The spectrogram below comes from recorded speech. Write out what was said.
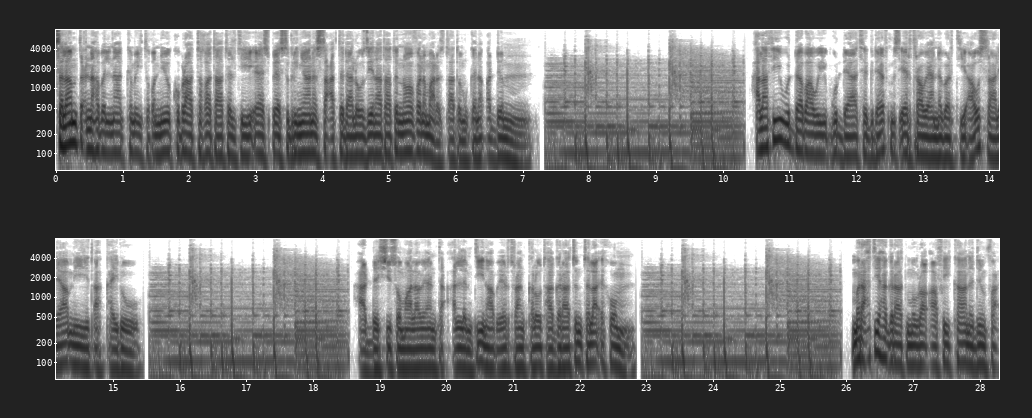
ሰላም ጥዕና ሃበልና ከመይ ትቕንዩ ክቡራት ተኸታተልቲ ስps ትግርኛ ነሰዓት ተዳለዉ ዜናታት እንሆ ፈለማርስታቶም ከነቐድም ሓላፊ ውዳባዊ ጉዳያት ህግደፍ ምስ ኤርትራውያን ነበርቲ ኣውስትራልያ ምይይጥ ኣካይዱ። ሓደሽቲ ሶማላውያን ተዓለምቲ ናብ ኤርትራን ካልኦት ሃገራትን ተላኢኾም። መራሕቲ ሃገራት ምብራቕ ኣፍሪካ ንድንፋዐ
